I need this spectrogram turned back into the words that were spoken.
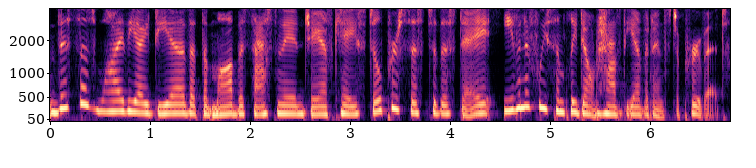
this is why the idea that the mob assassinated JFK still persists to this day, even if we simply don't have the evidence to prove it.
